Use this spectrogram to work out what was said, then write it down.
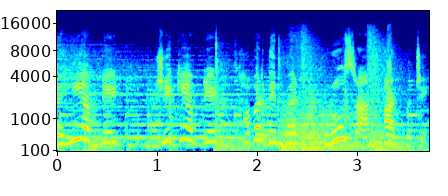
रही अपडेट, जेके अपडेट, खबर दिन भर रोज रात आठ बजे।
